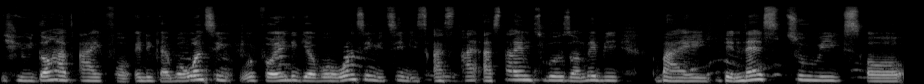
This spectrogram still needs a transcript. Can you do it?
you don't have eye for any guy but one thing uh, for any girl but one thing with him is as as time goes on maybe by the next two weeks or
